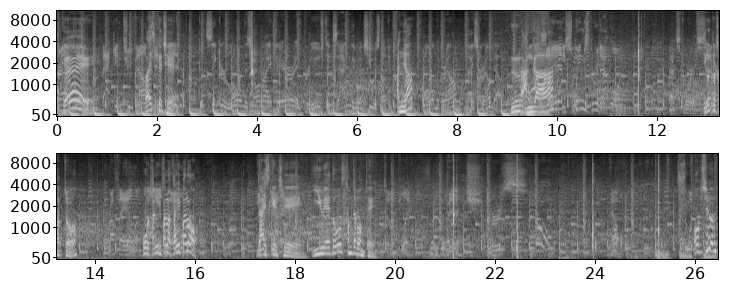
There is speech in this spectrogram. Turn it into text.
오케이. 나이스 캐치. 봤냐? 응, 안 가. 이것도 잡죠. 오, 달리기 빨라, 달리기 빨라. 나이스 캐치. 2회도 3자 범퇴. 업슛.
